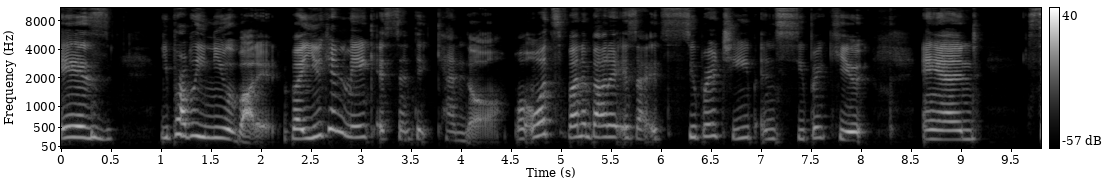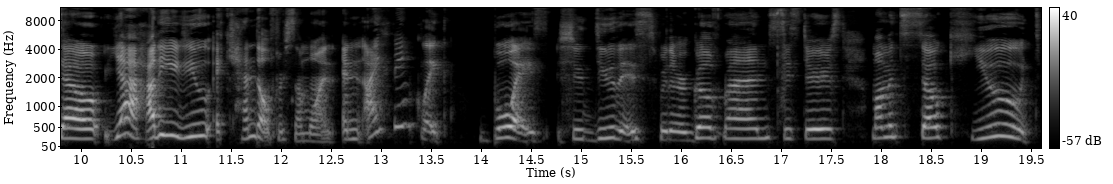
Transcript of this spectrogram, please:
is you probably knew about it, but you can make a scented candle. Well, what's fun about it is that it's super cheap and super cute, and so, yeah, how do you do a candle for someone? And I think like boys should do this for their girlfriends, sisters. Mom, it's so cute.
